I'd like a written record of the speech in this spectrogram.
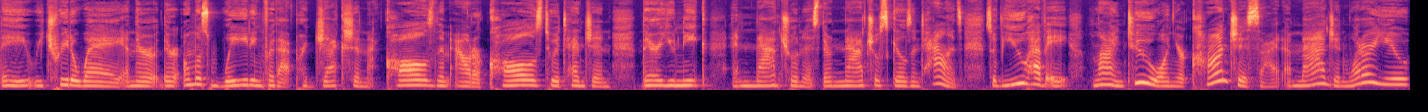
They retreat away and they're they're almost waiting for that projection that calls them out or calls to attention their unique and naturalness, their natural skills and talents. So if you have a line two on your conscious side, imagine what are you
